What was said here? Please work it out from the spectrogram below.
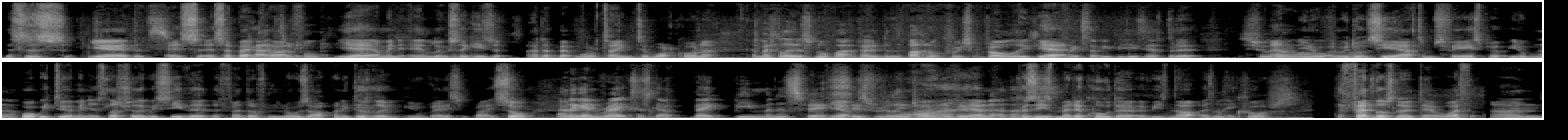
This is Yeah, that's. it's it's a bit cla- Characterful, Yeah. I mean, it looks like he's had a bit more time to work on it. Admittedly, there's no background in the panel, which probably Yeah. makes it a bit easier to it- show And you know, off. and we don't see Atom's face, but you know No. what we do. I mean, it's literally we see the, the feather from the nose up, and he does look you know very surprised. So And again, Rex has got a big beam in his face. Yep. He's really enjoying ah, every minute of this. because he's medicaled out of his nut, isn't he? Of course. The fiddler's now dealt with, and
